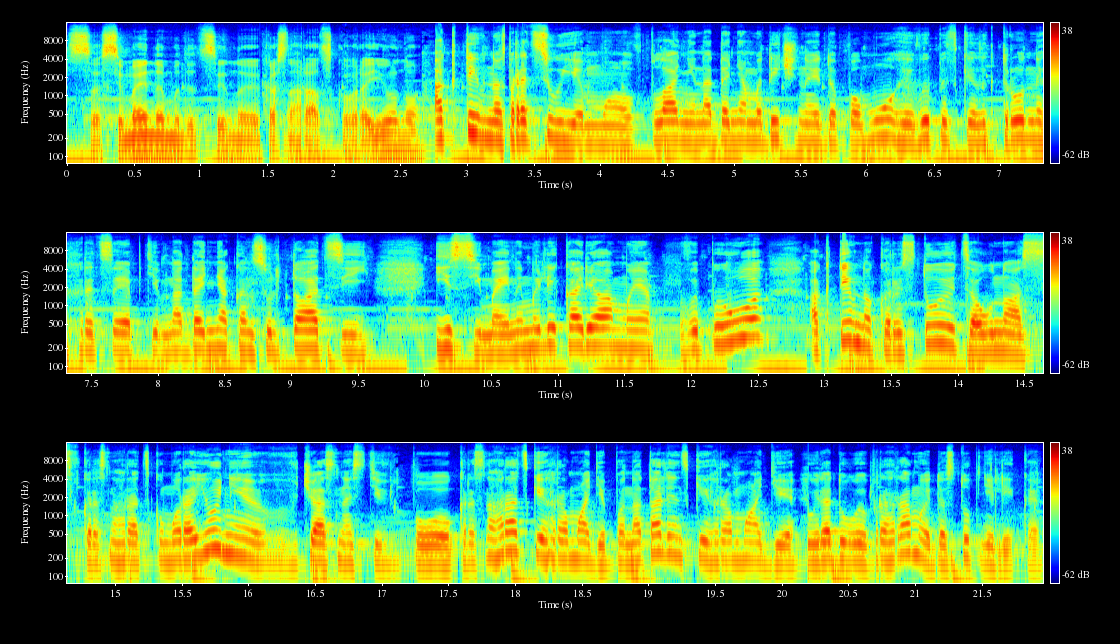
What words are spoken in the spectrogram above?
з сімейною медициною Красноградського району. Активно працюємо в плані надання медичної допомоги, виписки електронних рецептів, надання консультацій із сімейними лікарями. ВПО активно користуються у нас в Красноградському районі, в частності по Красноградській громаді, по Наталінській громаді, урядовою програмою Доступні ліки.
